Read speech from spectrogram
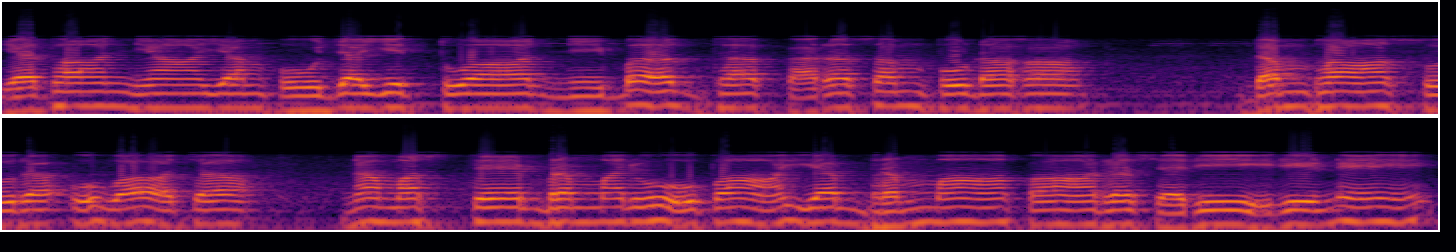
यथा न्यायं पूजयित्वा निबद्धकरसम्पुटः। दम्भासुर उवाच नमस्ते ब्रह्मरूपाय ब्रह्माकारशरीरिणे।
